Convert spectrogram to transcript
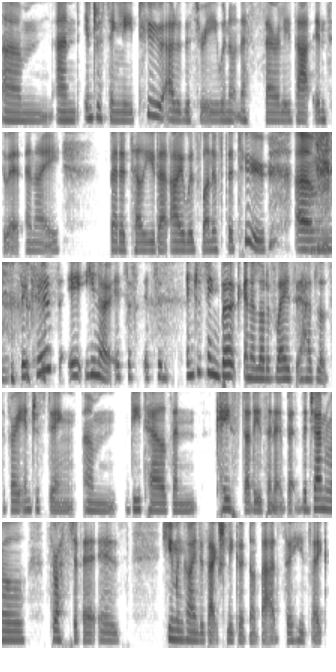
Um, and interestingly, two out of the three were not necessarily that into it. And I better tell you that I was one of the two um, because it, you know, it's a it's an interesting book in a lot of ways. It has lots of very interesting um, details and case studies in it, but the general thrust of it is humankind is actually good, not bad. So he's like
